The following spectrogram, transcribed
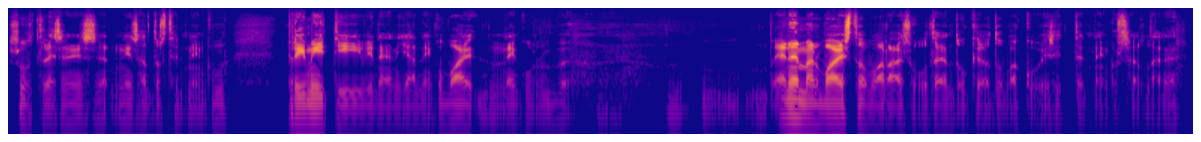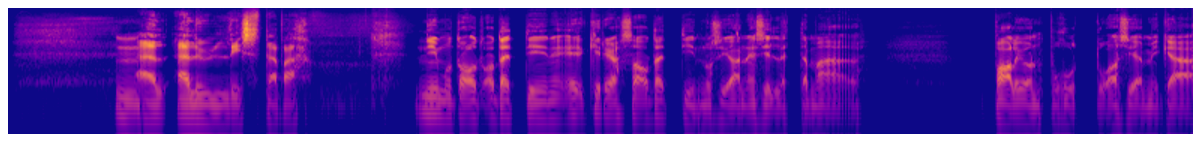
suhteellisen niin, niin sanotusti niin kuin primitiivinen ja niin kuin vai, niin kuin, enemmän vaistovaraisuuteen tukeutuva kuin sitten niin kuin sellainen hmm. äl, älyllistävä. Niin, mutta otettiin, kirjassa otettiin tosiaan esille tämä paljon puhuttu asia, mikä,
